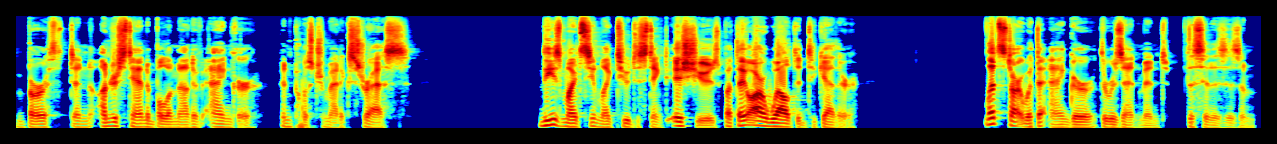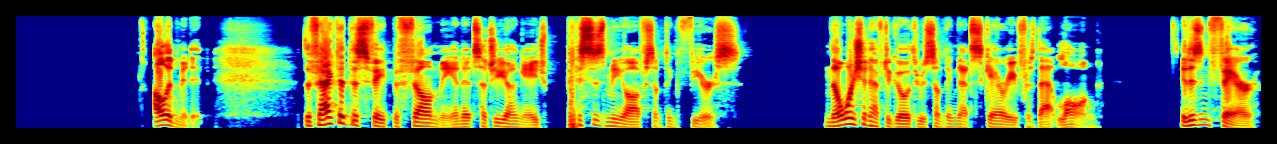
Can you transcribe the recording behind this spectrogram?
birthed an understandable amount of anger and post traumatic stress. These might seem like two distinct issues, but they are welded together. Let's start with the anger, the resentment, the cynicism. I'll admit it. The fact that this fate befell me and at such a young age pisses me off something fierce. No one should have to go through something that scary for that long. It isn't fair,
